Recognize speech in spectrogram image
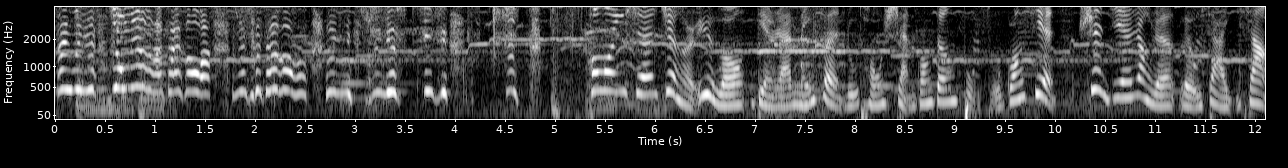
哎！救命啊！太后啊！这太后，这这这这这。轰隆一声，震耳欲聋，点燃眉粉，如同闪光灯，补足光线，瞬间让人留下影像。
